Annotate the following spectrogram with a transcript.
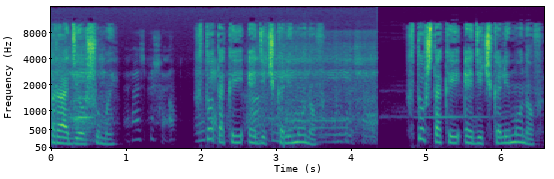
Радіошуми. Хто такий Едічка Лімонов? Хто ж такий Едічка Лімонов?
